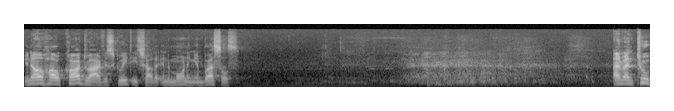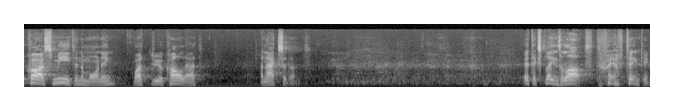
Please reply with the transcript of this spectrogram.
You know how car drivers greet each other in the morning in Brussels? And when two cars meet in the morning, what do you call that? An accident. It explains a lot, the way of thinking.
